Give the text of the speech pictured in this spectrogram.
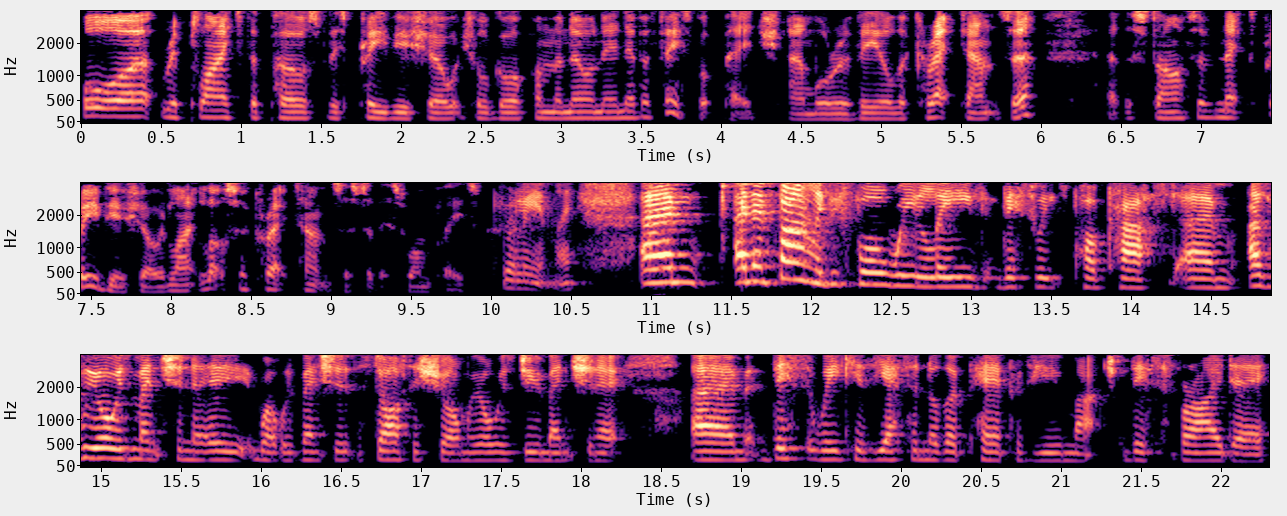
or reply to the post for this preview show, which will go up on the No Nay Never Facebook page, and we'll reveal the correct answer at the start of next preview show. We'd like lots of correct answers to this one, please. Brilliantly. Um, and then finally, before we leave this week's podcast, um, as we always mention, uh, well, we've mentioned it at the start of the show, and we always do mention it. Um, this week is yet another pay per view match this Friday.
